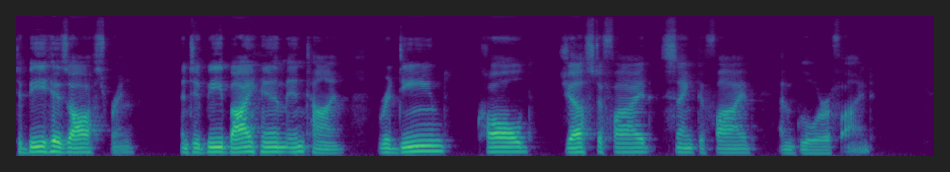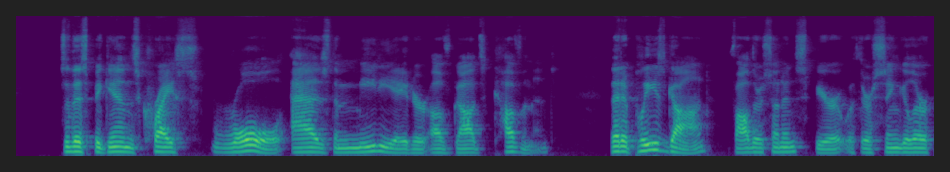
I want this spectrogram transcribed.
to be his offspring, and to be by him in time redeemed, called, justified, sanctified, and glorified. So this begins Christ's role as the mediator of God's covenant, that it pleased God, Father, Son, and Spirit, with their singular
